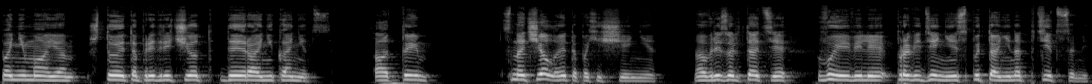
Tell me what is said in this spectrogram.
понимая, что это предречет Дейране конец. А ты... Сначала это похищение, а в результате выявили проведение испытаний над птицами.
